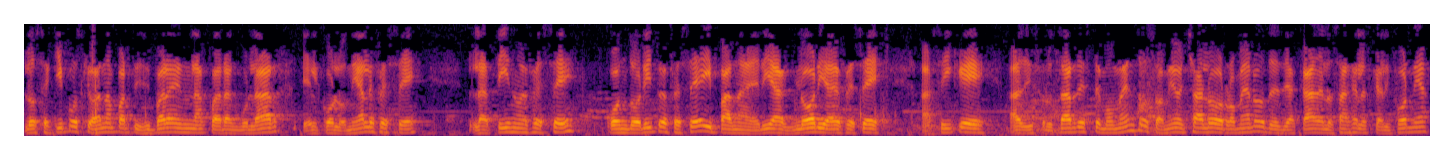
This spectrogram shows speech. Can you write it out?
los equipos que van a participar en la cuadrangular, el Colonial FC, Latino FC, Condorito FC y Panadería Gloria FC. Así que a disfrutar de este momento, su amigo Chalo Romero desde acá de Los Ángeles, California,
